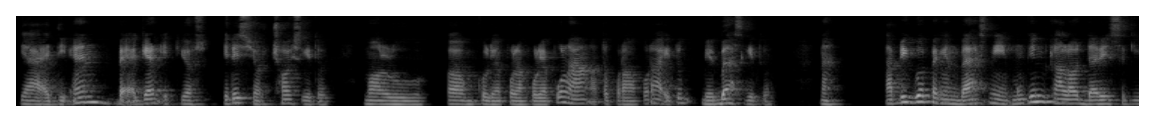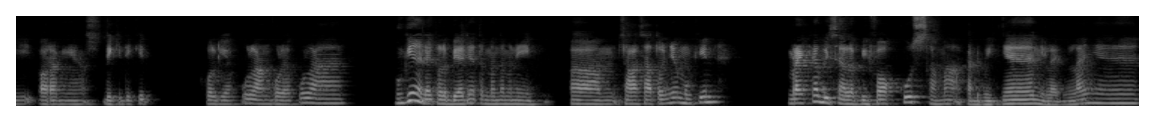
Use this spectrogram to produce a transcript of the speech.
ya at the end but again it your it is your choice gitu mau lu um, kuliah pulang kuliah pulang atau pura-pura itu bebas gitu nah tapi gue pengen bahas nih mungkin kalau dari segi orang yang sedikit-dikit kuliah pulang kuliah pulang. Mungkin ada kelebihannya teman-teman nih. Um, salah satunya mungkin mereka bisa lebih fokus sama akademiknya nilai-nilainya.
